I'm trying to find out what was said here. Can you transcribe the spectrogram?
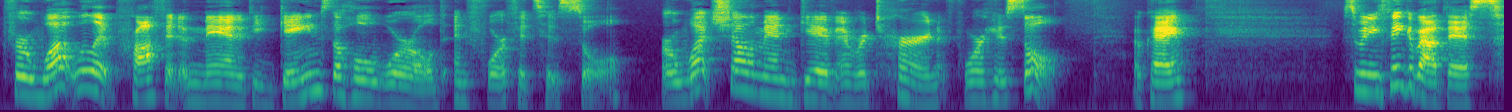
"For what will it profit a man if he gains the whole world and forfeits his soul? Or what shall a man give in return for his soul?" Okay? So when you think about this,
